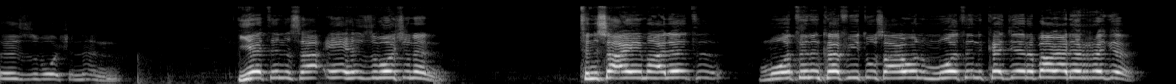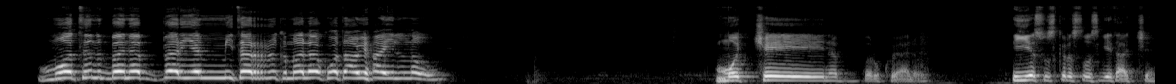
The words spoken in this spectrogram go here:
ሕዝቦች ነን። የትንሣኤ ሕዝቦች ነን። ትንሣኤ ማለት ሞትን ከፊቱ ሳይሆን ሞትን ከጀርባው ያደረገ ሞትን በነበር የሚተርክ መለኮታዊ ኃይል ነው። ሞቼ ነበርኩ ያለው ኢየሱስ ክርስቶስ ጌታችን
